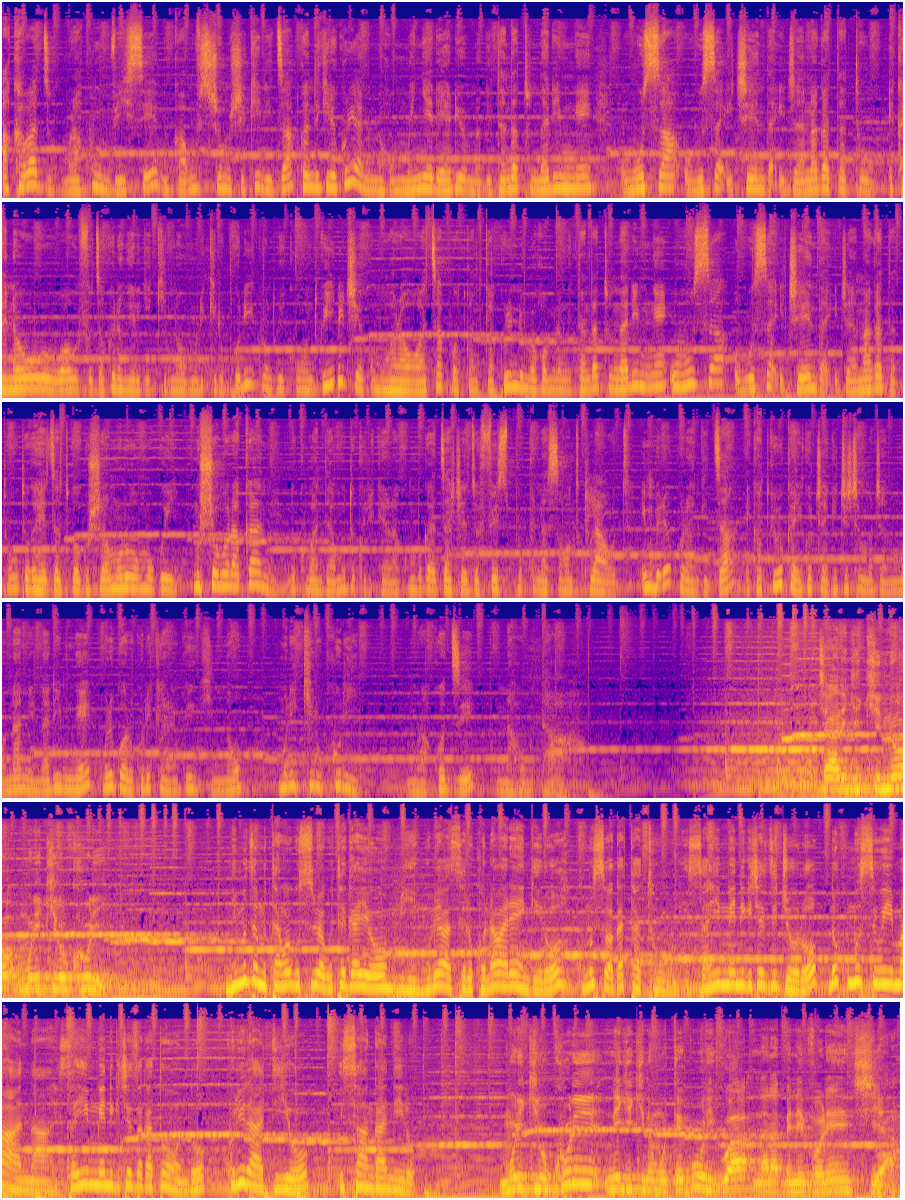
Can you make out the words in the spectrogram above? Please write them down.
Akabazo. Murakumvise mukaba mufise ico mushikiriza twandikire kuri ya nimero mumenyereye ariyo mirongo itandatu na rimwe ubusa ubusa icenda ijana na gatatu. Eka nawe wowe uba wifuza kwirongera igikino murikira ukuri kundwi kundwi biciye ku muhora wa whatsapp twandikira kuri nimero mirongo itandatu na rimwe ubusa ubusa icenda ijana na gatatu tugaheza tukagushira muri uwo mugwi. Mushobora kandi no kubandanya mudukurikirana ku mbuga zacu ari zo facebook na soundcloud. Imbere yo kurangiza reka twibukanye ko cya gice c'amajana umunani na rimwe muri rwa rukurikirane rw'igikino muri kirukuri. Murakoze naho ubutaha cyari igikino muri kirukuri. Ntimuze mutangwe gusubira gutega yompi. Inkuru y'abaseruko n'abarengero ku munsi wa gatatu isaha imwe n'igice z'ijoro no ku munsi w'imana isaha imwe n'igice z'agatondo kuri radiyo isanganiro. Muri kirukuri ni igikino mutegurirwa na la benevolencia.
